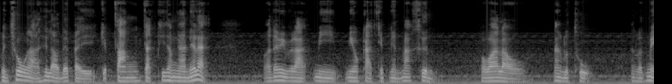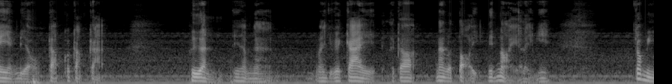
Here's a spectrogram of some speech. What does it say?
เป็นช่วงเวลาที่เราได้ไปเก็บตังค์จากที่ทำงานนี้แหละเราได้มีเวลามีมีโอกาสเก็บเงินมากขึ้น เพราะว่าเรานั่งรถถูกนั่งรถเมย์อย่างเดียว กลับก็กลับกับเพื่อนที่ทำงานมาอยู่ใกล้ๆแล้วก็นั่งรถต่ออีกนิดหน่อยอะไรอย่างนี้ ก็มี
